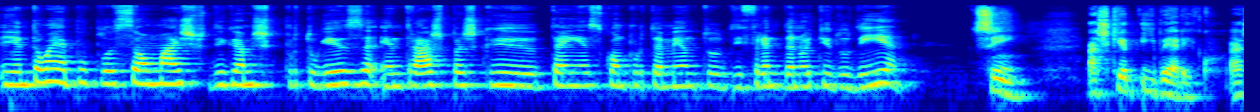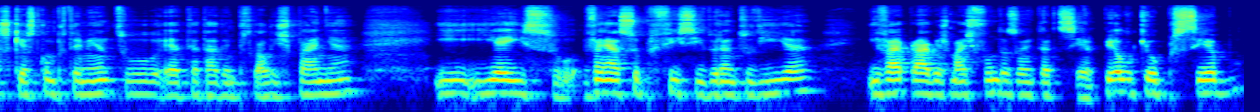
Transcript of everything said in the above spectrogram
E então é a população mais, digamos, portuguesa, entre aspas, que tem esse comportamento diferente da noite e do dia? Sim, acho que é ibérico. Acho que este comportamento é tratado em Portugal e Espanha e, e, é isso. Vem à superfície durante o dia e vai para águas mais fundas ao entardecer. Pelo que eu percebo,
